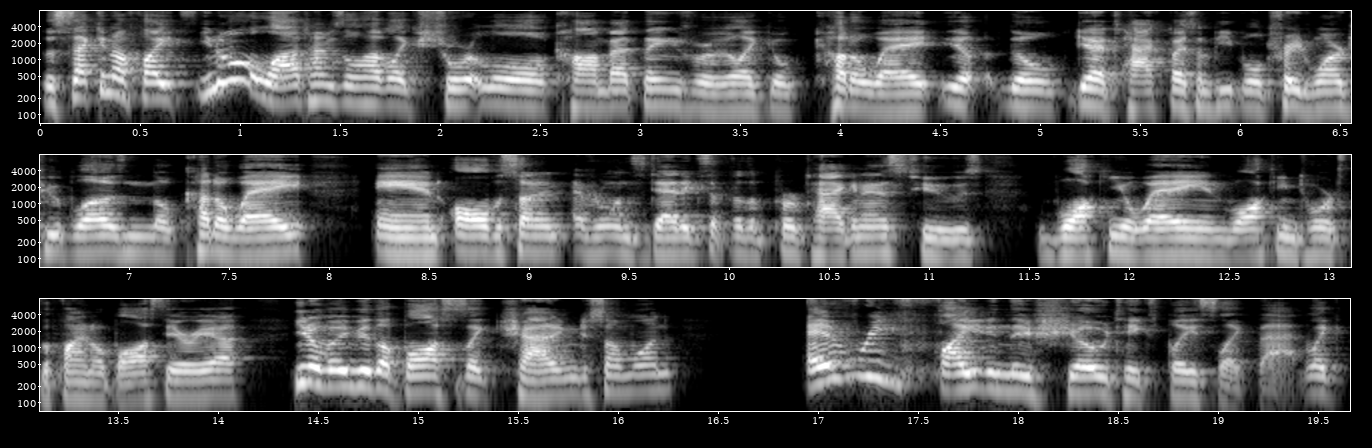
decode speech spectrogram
the second a fight, you know, a lot of times they'll have like short little combat things where they're like, you'll cut away, you know, they'll get attacked by some people, trade one or two blows, and they'll cut away, and all of a sudden everyone's dead except for the protagonist who's walking away and walking towards the final boss area. You know, maybe the boss is like chatting to someone. Every fight in this show takes place like that. Like,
